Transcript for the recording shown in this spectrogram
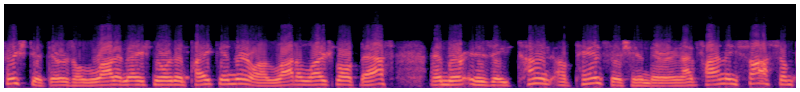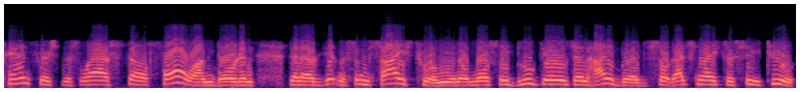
fished it. There's a lot of nice northern pike in there, a lot of largemouth bass, and there is a ton of panfish in there. And I finally saw some panfish this last uh, fall on Borden that are getting some size to them. You know, mostly bluegills and hybrids. So that's nice to see too.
